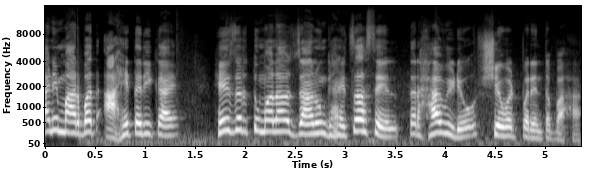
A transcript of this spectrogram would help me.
आणि मारबत आहे तरी काय? हे जर तुम्हाला जाणून घ्यायचं असेल तर हा व्हिडिओ शेवटपर्यंत पहा.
